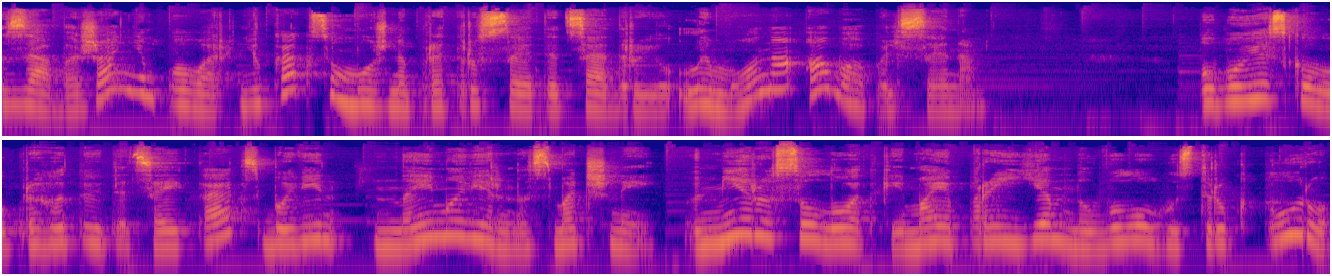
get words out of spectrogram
За бажанням поверхню кексу можна притрусити цедрою лимона або апельсина. Обов'язково приготуйте цей кекс, бо він неймовірно смачний, в міру солодкий, має приємну вологу структуру,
